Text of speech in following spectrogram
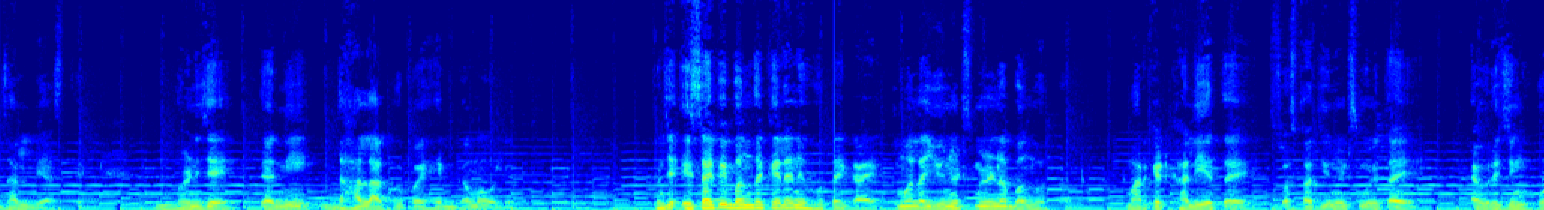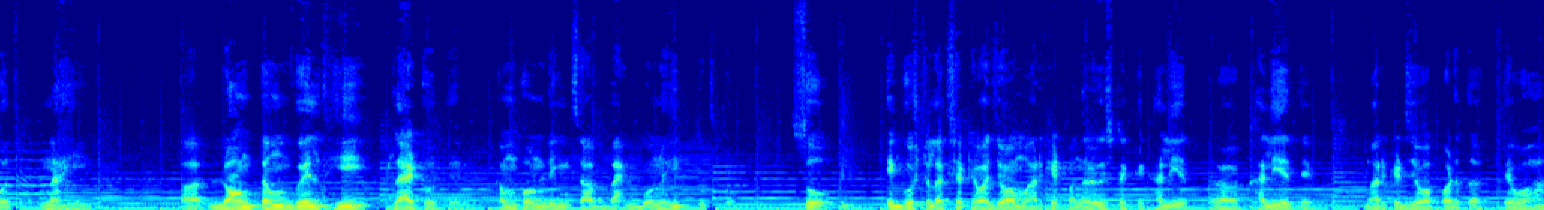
झालेली असते. म्हणजे त्यांनी दहा लाख रुपये हे गमावले. म्हणजे एस आय पी बंद केल्याने होतंय काय? तुम्हाला युनिट्स मिळणं बंद होतं. मार्केट खाली येत आहे स्वस्तात युनिट्स मिळत आहे ॲव्हरेजिंग होत नाही. लॉंग टर्म वेल्थ ही फ्लॅट होते. कंपाऊंडिंगचा बॅकबोनही तुटतो. सो एक गोष्ट लक्षात ठेवा जेव्हा मार्केट पंधरा वीस टक्के खाली येत खाली येते मार्केट जेव्हा पडतं तेव्हा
